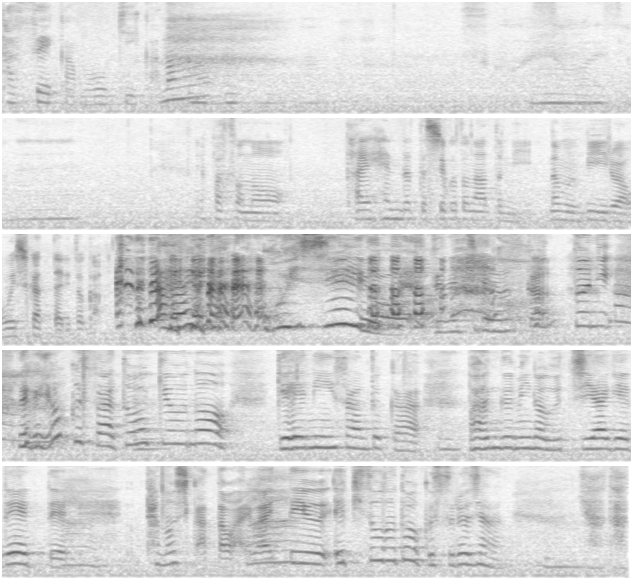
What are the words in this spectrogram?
達成感も大きいかな、そうですよね。やっぱその大変だった仕事の後に飲むビールは美味しかったりとか。美味しいよ。全然違いますか？本当に。なんかよくさ東京の芸人さんとか番組の打ち上げでって楽しかったわいわいっていうエピソードトークするじゃん。いやだ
